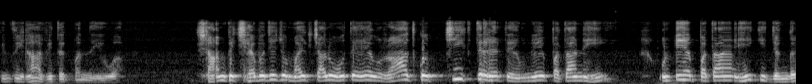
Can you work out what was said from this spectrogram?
किंतु यहाँ अभी तक बंद नहीं हुआ। शाम के छह बजे जो माइक चालू होते हैं, वो रात को चीखते रहते हैं। उन्हें पता नहीं, उन्हें पता नहीं कि जंगल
